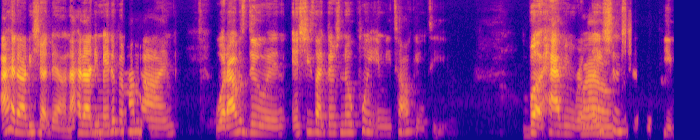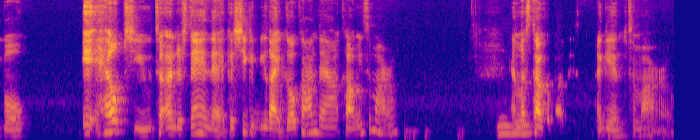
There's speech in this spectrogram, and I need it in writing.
I had already shut down. I had already made up in my mind what I was doing. And she's like, there's no point in me talking to you. But having relationship wow. with people it helps you to understand that because she could be like, go calm down, call me tomorrow, mm-hmm. and let's mm-hmm. talk about this again tomorrow.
